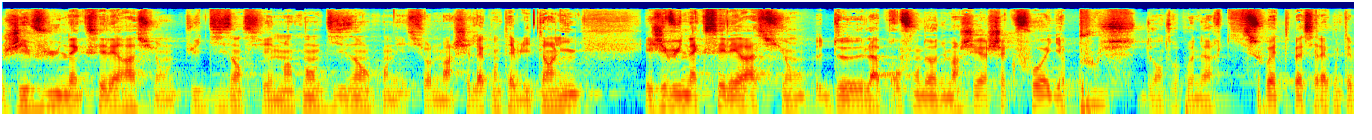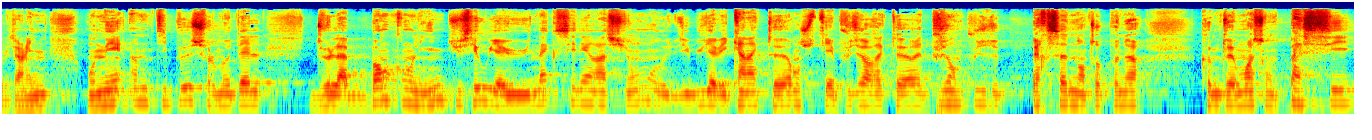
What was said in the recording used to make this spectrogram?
J'ai vu une accélération depuis 10 ans, ça fait maintenant 10 ans qu'on est sur le marché de la comptabilité en ligne et j'ai vu une accélération de la profondeur du marché. À chaque fois, il y a plus d'entrepreneurs qui souhaitent passer à la comptabilité en ligne. On est un petit peu sur le modèle de la banque en ligne, tu sais, où il y a eu une accélération. Au début, il y avait qu'un acteur, ensuite il y avait plusieurs acteurs et de plus en plus de personnes, d'entrepreneurs comme toi et moi, sont passés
